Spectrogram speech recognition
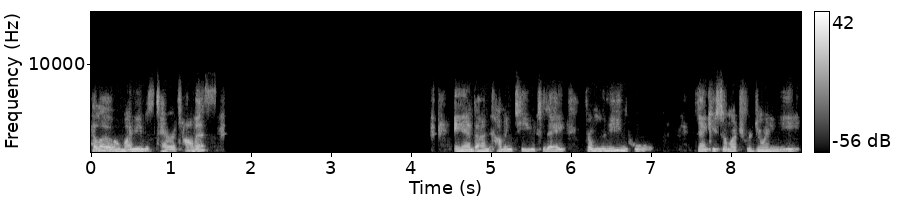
Hello, my name is Tara Thomas, and I'm coming to you today from the meeting pool. Thank you so much for joining me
